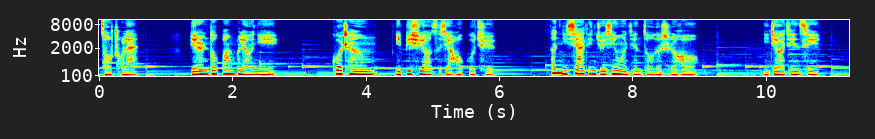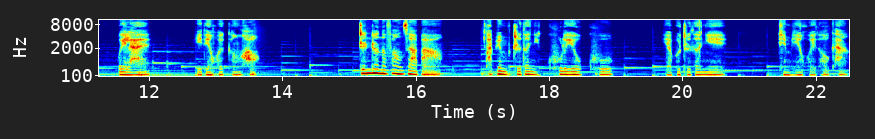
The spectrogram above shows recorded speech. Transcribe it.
走出来，别人都帮不了你。过程你必须要自己熬过去。当你下定决心往前走的时候，你就要坚信未来。一定会更好。真正的放下吧，它并不值得你哭了又哭，也不值得你频频回头看。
